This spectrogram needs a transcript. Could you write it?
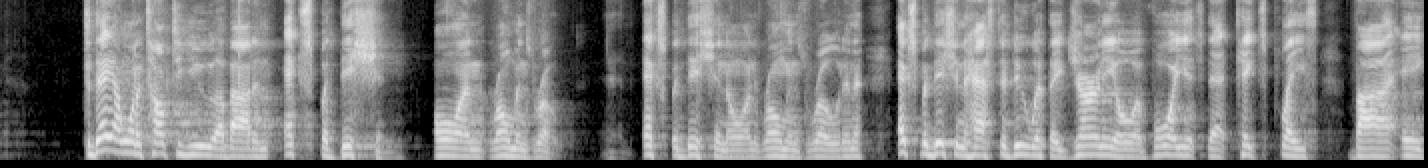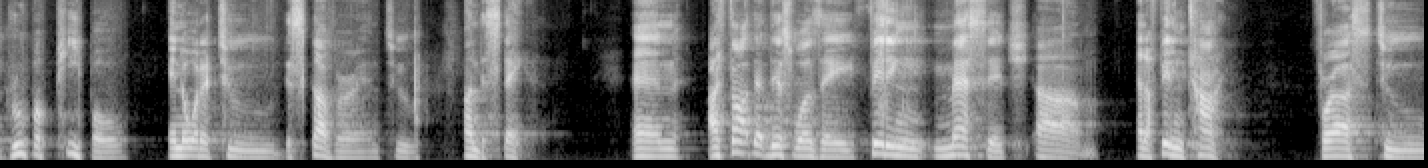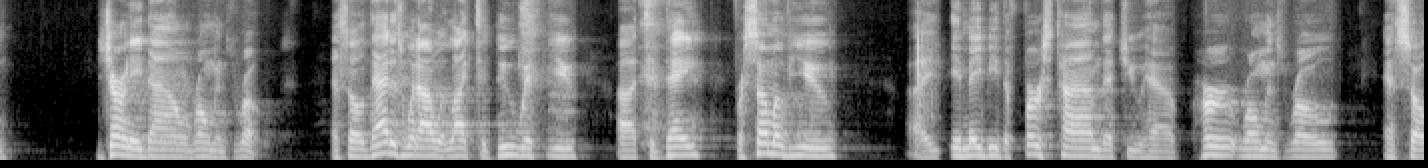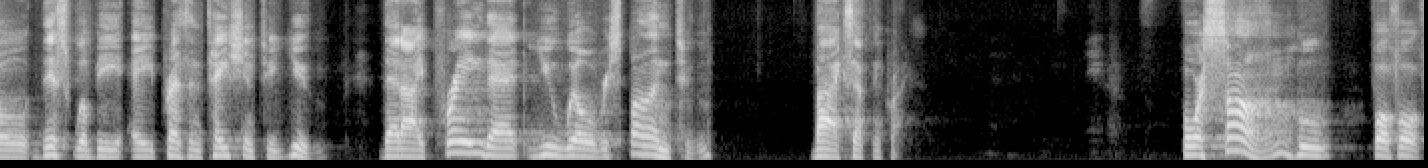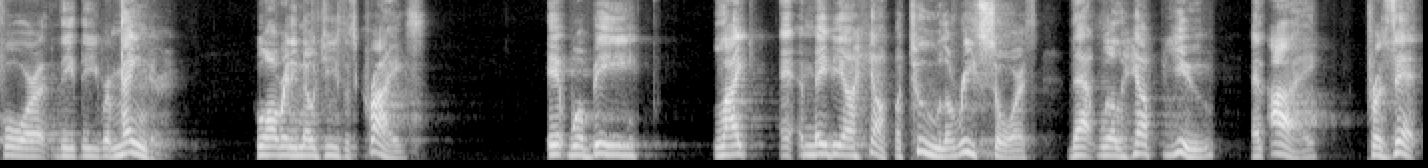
today I want to talk to you about an expedition on Romans Road. An expedition on Romans Road. And an expedition has to do with a journey or a voyage that takes place by a group of people in order to discover and to understand. And I thought that this was a fitting message um, and a fitting time for us to journey down Romans Road. And so that is what I would like to do with you uh, today. For some of you, uh, it may be the first time that you have heard Romans Road. And so this will be a presentation to you that I pray that you will respond to by accepting Christ. For some who, for, for, for the, the remainder who already know Jesus Christ, it will be like maybe a help, a tool, a resource that will help you and I present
